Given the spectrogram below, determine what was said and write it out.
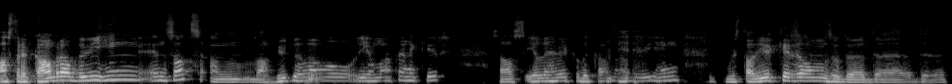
Als er een camerabeweging in zat, en dat gebeurde wel regelmatig een keer, zelfs heel ingewikkelde camerabeweging, moest dat iedere keer dan zo de, de, de,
